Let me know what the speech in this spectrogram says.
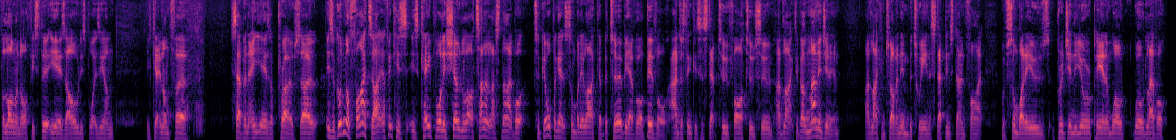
for long enough. He's 30 years old. He's what is he on? He's getting on for seven, eight years of pro. So he's a good enough fighter. I think he's he's capable. He showed a lot of talent last night, but to go up against somebody like a Beterbiev or a Bivol, I just think it's a step too far too soon. I'd like to, if I was managing him, I'd like him to have an in between, a stepping stone fight with somebody who's bridging the European and world world level.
